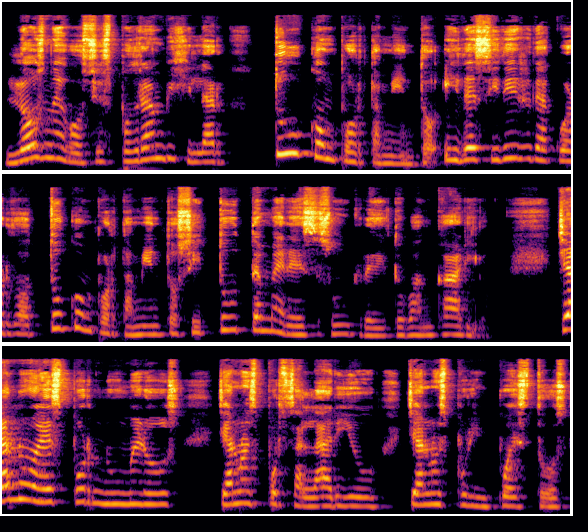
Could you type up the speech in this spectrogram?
los negocios podrán vigilar tu comportamiento y decidir de acuerdo a tu comportamiento si tú te mereces un crédito bancario. Ya no es por números, ya no es por salario, ya no es por impuestos,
